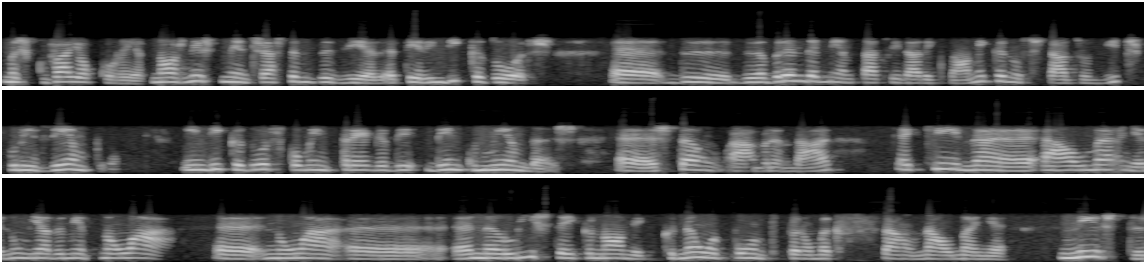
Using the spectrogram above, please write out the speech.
mas que vai ocorrer. Nós, neste momento, já estamos a ver, a ter indicadores uh, de, de abrandamento da atividade económica nos Estados Unidos, por exemplo, indicadores como a entrega de, de encomendas uh, estão a abrandar. Aqui na Alemanha, nomeadamente, não há Uh, não há uh, analista económico que não aponte para uma recessão na Alemanha neste,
